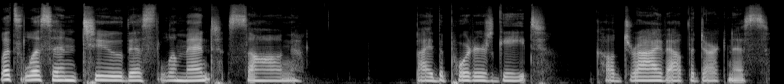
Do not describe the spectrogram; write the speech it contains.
Let's listen to this lament song by the Porter's Gate called Drive Out the Darkness.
